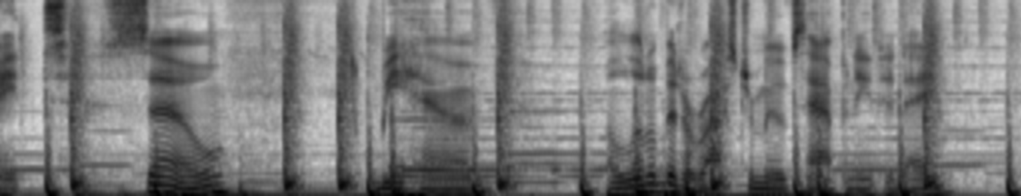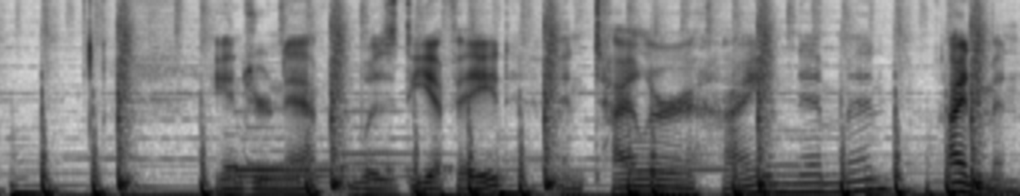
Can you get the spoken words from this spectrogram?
Right, so we have a little bit of roster moves happening today. Andrew Knapp was DFA'd, and Tyler Heineman Heineman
